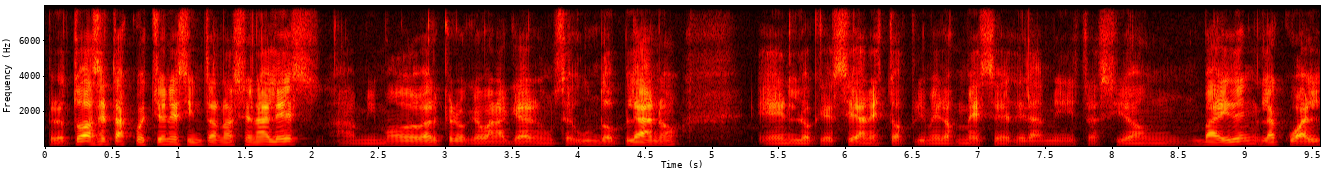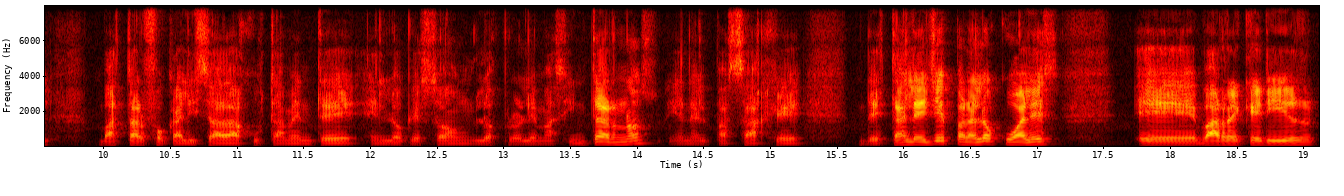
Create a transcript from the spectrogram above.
Pero todas estas cuestiones internacionales, a mi modo de ver, creo que van a quedar en un segundo plano en lo que sean estos primeros meses de la administración Biden, la cual va a estar focalizada justamente en lo que son los problemas internos y en el pasaje de estas leyes, para lo cuales eh, va a requerir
